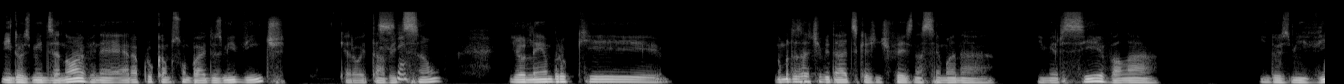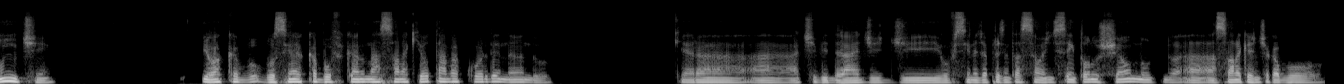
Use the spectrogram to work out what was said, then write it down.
em 2019, né? Era para o Campus Mobile 2020, que era a oitava sim, edição. E eu lembro que numa das atividades que a gente fez na semana imersiva lá em 2020, eu acabou, você acabou ficando na sala que eu estava coordenando, que era a, atividade de oficina de apresentação. A gente sentou no chão, no, a, a sala que a gente acabou,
